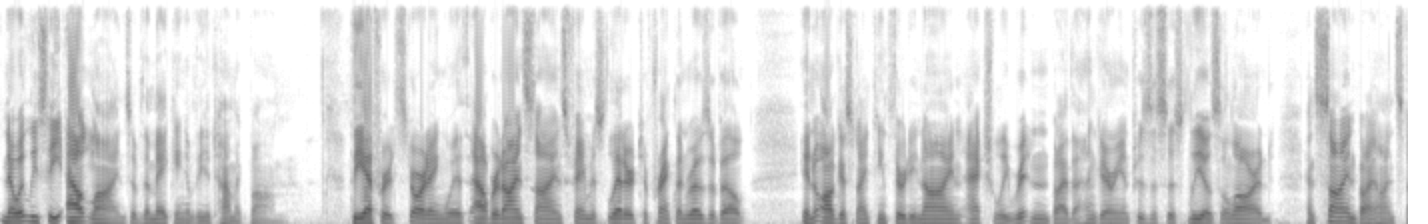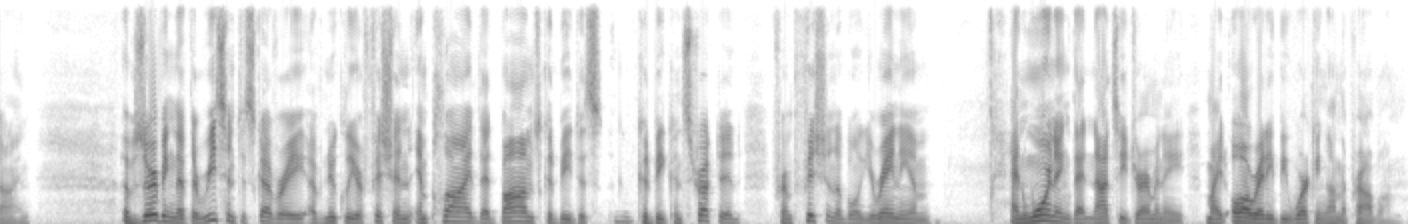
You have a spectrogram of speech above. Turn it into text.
know at least the outlines of the making of the atomic bomb. The effort starting with Albert Einstein's famous letter to Franklin Roosevelt in August 1939, actually written by the Hungarian physicist Leo Szilard and signed by Einstein, observing that the recent discovery of nuclear fission implied that bombs could be, could be constructed from fissionable uranium and warning that Nazi Germany might already be working on the problem.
